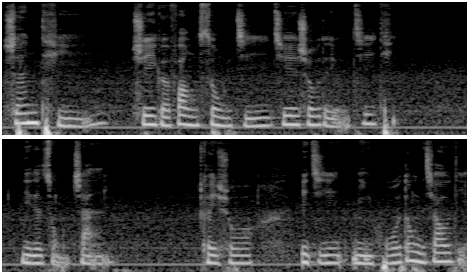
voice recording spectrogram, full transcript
身体是一个放送及接收的有机体，你的总站，可以说，以及你活动的焦点。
